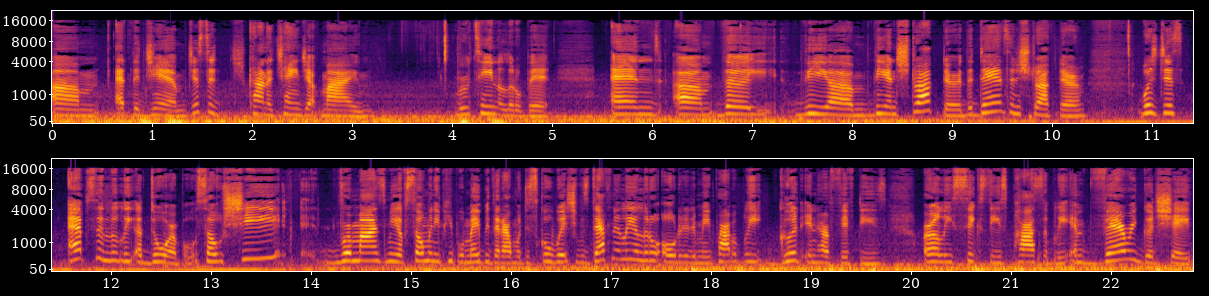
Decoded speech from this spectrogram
um, at the gym just to kind of change up my routine a little bit. And um, the the um, the instructor, the dance instructor, was just absolutely adorable. So she reminds me of so many people maybe that I went to school with. She was definitely a little older than me, probably good in her 50s, early 60s possibly, in very good shape.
